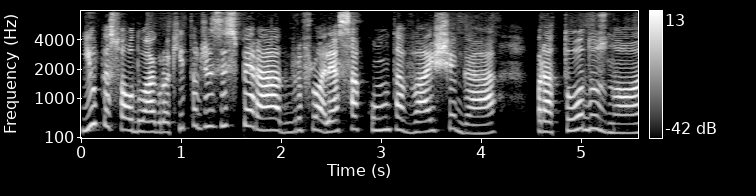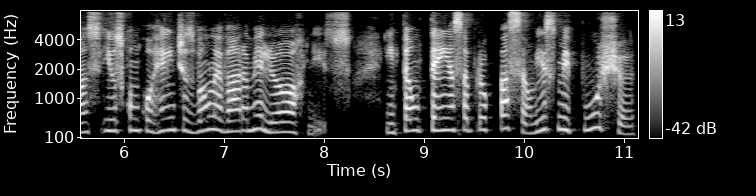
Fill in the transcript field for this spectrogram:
e o pessoal do agro aqui está desesperado. Ele falou: olha, essa conta vai chegar para todos nós e os concorrentes vão levar a melhor nisso. Então tem essa preocupação. Isso me puxa.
